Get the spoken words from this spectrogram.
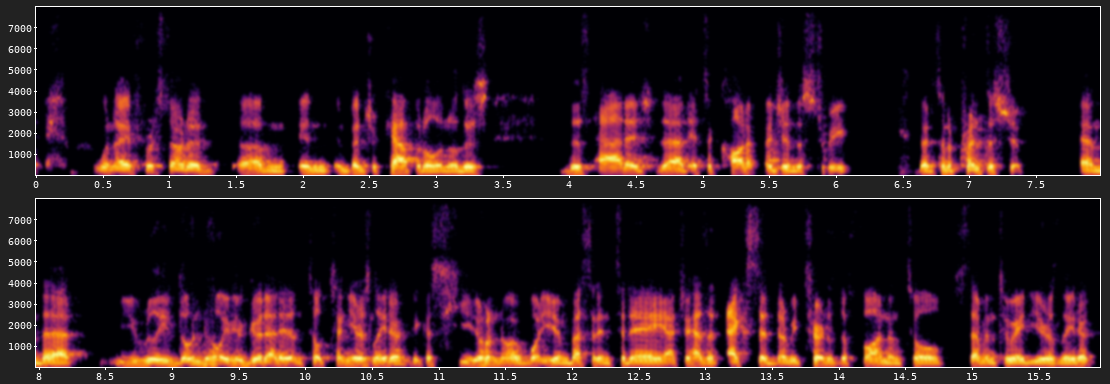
when I first started um, in, in venture capital. You know, there's this adage that it's a cottage industry, that it's an apprenticeship, and that you really don't know if you're good at it until 10 years later because you don't know if what you invested in today actually has an exit that returns the fund until seven to eight years later.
